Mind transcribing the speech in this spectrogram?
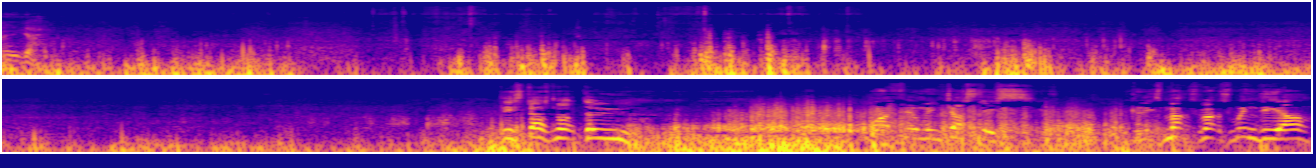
There you go. This does not do my filming justice because it's much, much windier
